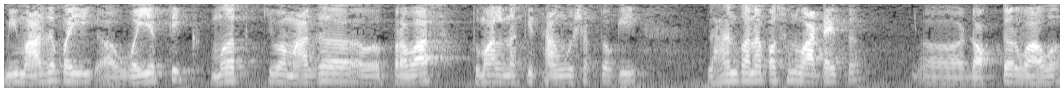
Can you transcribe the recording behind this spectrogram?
मी माझं पै वैयक्तिक मत किंवा माझं प्रवास तुम्हाला नक्कीच सांगू शकतो की लहानपणापासून वाटायचं डॉक्टर व्हावं.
